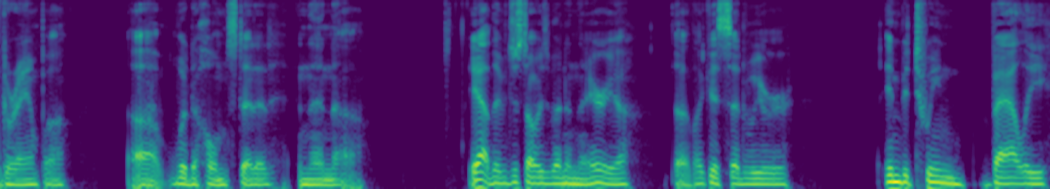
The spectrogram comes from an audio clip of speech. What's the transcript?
grandpa uh, would homesteaded, and then uh, yeah, they've just always been in the area. Uh, like I said, we were in between Valley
